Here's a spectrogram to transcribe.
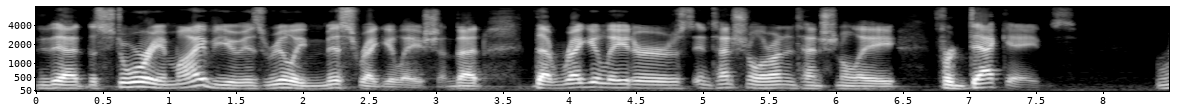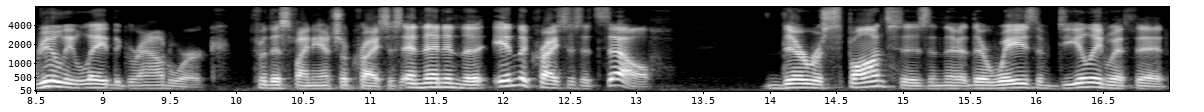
that the story in my view is really misregulation that that regulators intentional or unintentionally for decades really laid the groundwork for this financial crisis. And then in the in the crisis itself, their responses and their their ways of dealing with it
